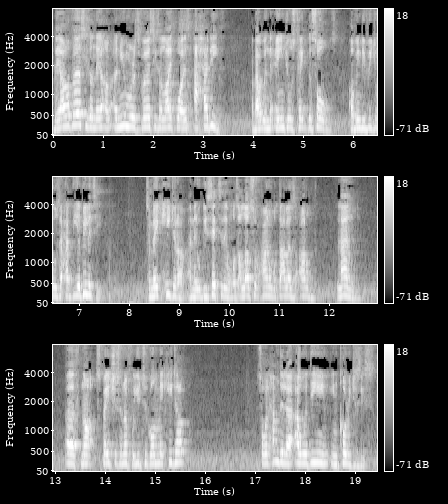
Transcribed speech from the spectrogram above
There are verses and there are numerous verses and likewise a hadith about when the angels take the souls of individuals that had the ability to make hijrah and then it will be said to them, was Allah subhanahu wa ta'ala's ard, land, earth not spacious enough for you to go make hijrah? So alhamdulillah, our deen encourages this.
